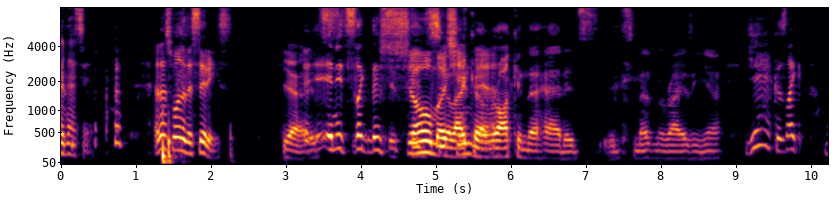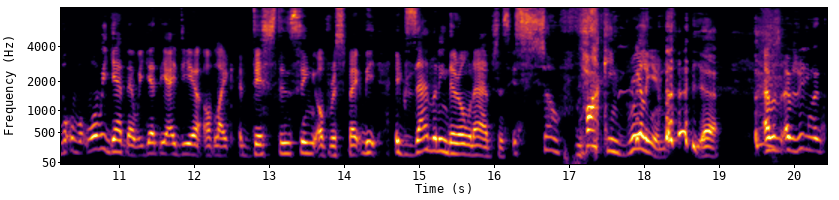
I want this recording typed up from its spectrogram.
And that's it. and that's one of the cities. yeah and it's like there's it so much like in there. a rock in the head it's it's mesmerizing yeah Yeah, because like what we get there, we get the idea of like a distancing of respect. The examining their own absence is so fucking brilliant. yeah I was I was reading like,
